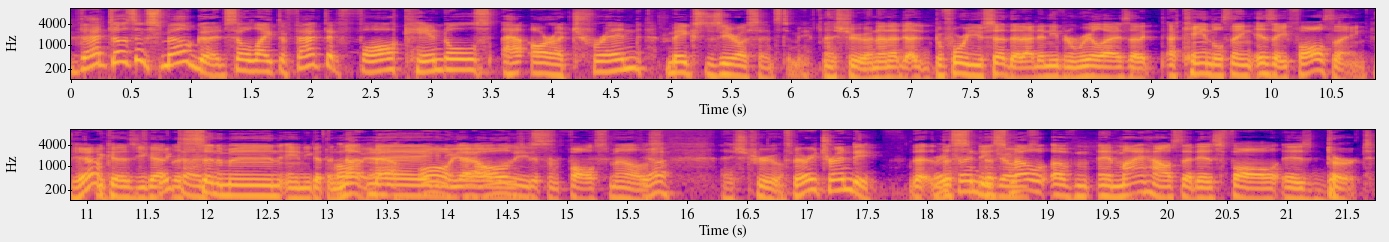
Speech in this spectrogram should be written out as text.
that doesn't smell good. So like the fact that fall candles are a trend makes zero sense to me. That's true. And then I, I- before you said that, I didn't even realize that a, a candle thing is a fall thing. Yeah, Because you got the time. cinnamon and you got the oh, yeah. nutmeg Oh, and you got all, all these- different fall smells. Yeah. That's true. It's very trendy. The, Very the, trendy, the smell of in my house that is fall is dirt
